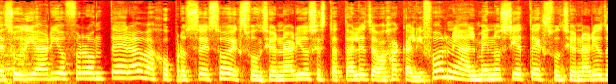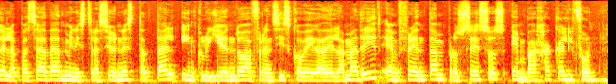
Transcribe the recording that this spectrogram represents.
De su diario Frontera, bajo proceso exfuncionarios estatales de Baja California, al menos siete exfuncionarios de la pasada administración estatal, incluyendo a Francisco Vega de la Madrid, enfrentan procesos en Baja California.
